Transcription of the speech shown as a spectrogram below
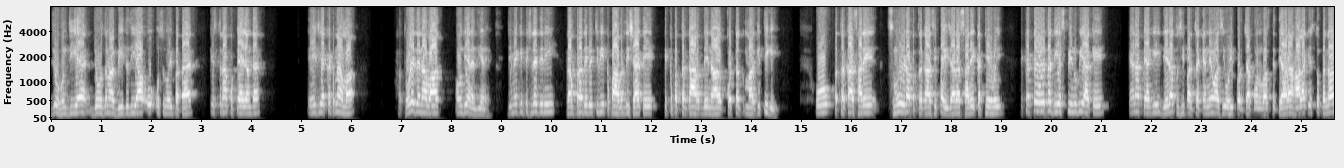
ਜੋ ਹੁੰਦੀ ਹੈ, ਜੋ ਉਹਦੇ ਨਾਲ ਬੀਤਦੀ ਆ, ਉਹ ਉਸ ਨੂੰ ਹੀ ਪਤਾ ਹੈ ਕਿਸ ਤਰ੍ਹਾਂ ਕੁੱਟਿਆ ਜਾਂਦਾ ਹੈ। ਇਹ ਜਿਹੀਆਂ ਘਟਨਾਵਾਂ ਥੋੜੇ ਦਿਨਾਂ ਬਾਅਦ ਆਉਂਦੀਆਂ ਰਹਿੰਦੀਆਂ ਨੇ। ਜਿਵੇਂ ਕਿ ਪਿਛਲੇ ਦਿਨੀ ਪਰੰਪਰਾ ਦੇ ਵਿੱਚ ਵੀ ਇੱਕ ਪਾਵਰ ਦੀ ਸ਼ਹਿ ਤੇ ਇੱਕ ਪੱਤਰਕਾਰ ਦੇ ਨਾਲ ਕੁੱਟ ਮਾਰ ਕੀਤੀ ਗਈ। ਉਹ ਪੱਤਰਕਾਰ ਸਾਰੇ, ਸਮੂਹ ਜਿਹੜਾ ਪੱਤਰਕਾਰ ਸੀ, ਭਾਈਚਾਰਾ ਸਾਰੇ ਇਕੱਠੇ ਹੋਏ। ਇਕੱਠੇ ਹੋਏ ਤਾਂ ਡੀਐਸਪੀ ਨੂੰ ਵੀ ਆ ਕੇ ਕਹਿਣਾ ਪਿਆ ਕਿ ਜਿਹੜਾ ਤੁਸੀਂ ਪਰਚਾ ਕਹਿੰਦੇ ਹੋ, ਅਸੀਂ ਉਹੀ ਪਰਚਾ ਪਾਉਣ ਵਾਸਤੇ ਤਿਆਰ ਹਾਂ। ਹਾਲਾਂਕਿ ਇਸ ਤੋਂ ਪਹਿਲਾਂ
